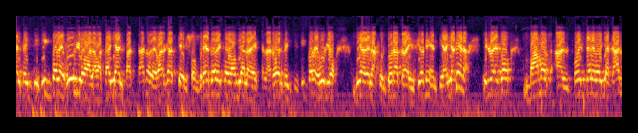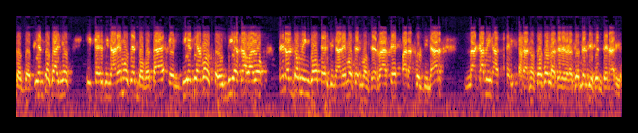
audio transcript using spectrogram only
el 25 de julio a la batalla del Pantano de Vargas, que el Congreso de Colombia la declaró el 25 de julio, Día de la Cultura, Tradición y Identidad Llanera. Y luego vamos al Puente de Boyacá, los 200 años, y terminaremos en Bogotá el 10 de agosto, un día sábado, pero el domingo terminaremos en Monserrate para culminar la caminata y para nosotros la celebración del Bicentenario.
